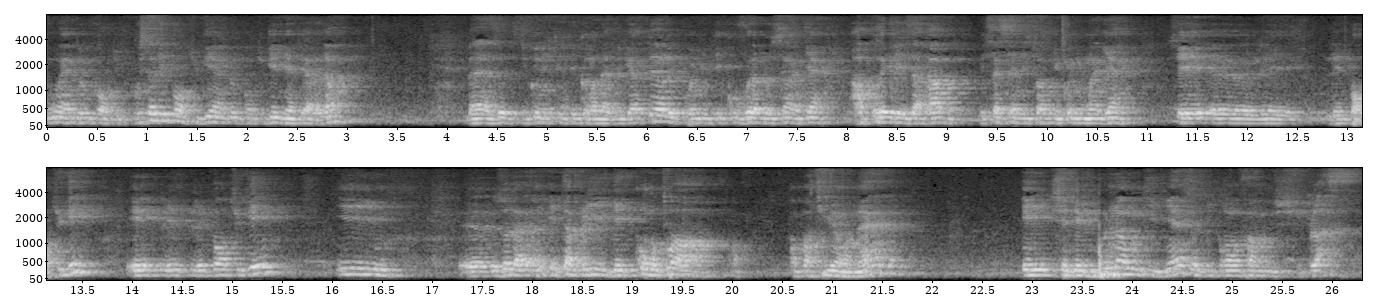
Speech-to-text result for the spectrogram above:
ou Indo-Portugais. Vous savez, Portugais, Indo-Portugais vient faire là-dedans ben, vous connaissez les grands navigateurs, les premiers découvreurs de l'océan Indien après les Arabes, mais ça c'est une histoire que je connais moins bien, c'est euh, les, Portugais. Et les, Portugais, ils, euh, ont établi des comptoirs, en particulier en Inde, et c'est des bonhommes qui viennent, c'est qui prennent femme sur place,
